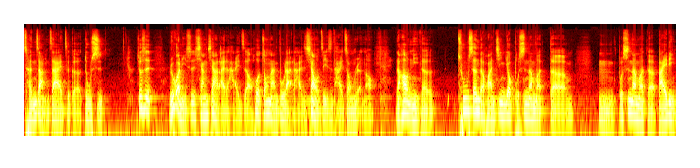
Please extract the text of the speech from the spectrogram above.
成长在这个都市，就是如果你是乡下来的孩子哦，或中南部来的孩子，像我自己是台中人哦，然后你的。出生的环境又不是那么的，嗯，不是那么的白领，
